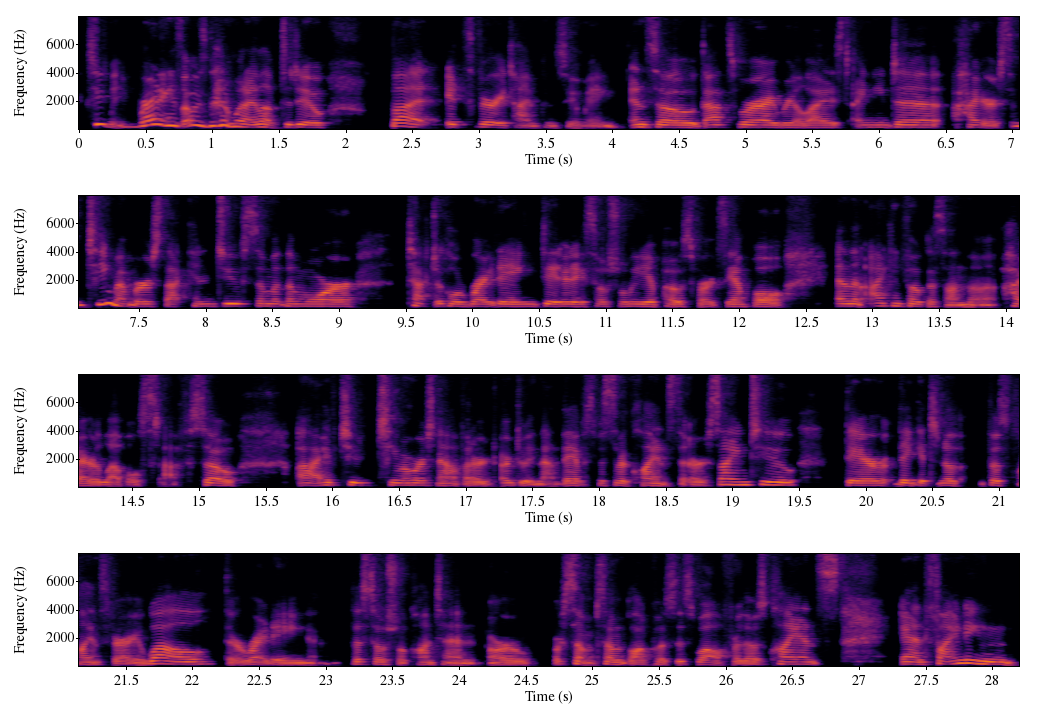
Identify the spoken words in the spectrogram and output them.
Excuse me, writing has always been what I love to do, but it's very time consuming, and so that's where I realized I need to hire some team members that can do some of the more tactical writing, day to day social media posts, for example, and then I can focus on the higher level stuff. So uh, I have two team members now that are, are doing that. They have specific clients that are assigned to. They're they get to know those clients very well. They're writing the social content or or some some blog posts as well for those clients. And finding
